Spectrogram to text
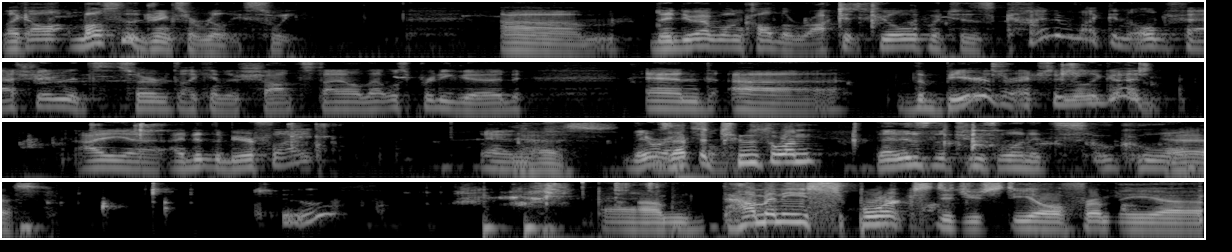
like all, most of the drinks are really sweet. Um, they do have one called the Rocket Fuel, which is kind of like an old fashioned. It's served like in a shot style. That was pretty good, and uh, the beers are actually really good. I uh, I did the beer flight, and yes they were is that the tooth one That is the tooth one. It's so cool. yes Tooth? um how many sporks did you steal from the Oh, uh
